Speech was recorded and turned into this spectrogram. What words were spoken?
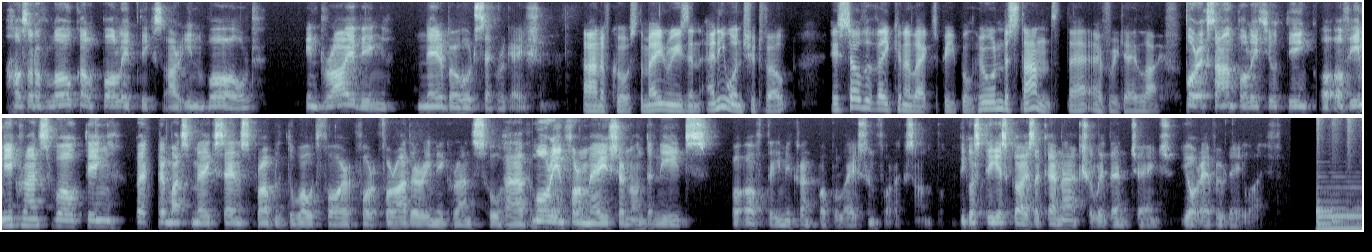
how sort of local politics are involved in driving neighborhood segregation. And of course, the main reason anyone should vote is so that they can elect people who understand their everyday life. For example, if you think of immigrants voting, very much makes sense probably to vote for, for, for other immigrants who have more information on the needs of the immigrant population, for example, because these guys can actually then change your everyday life.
